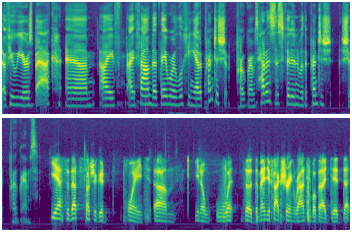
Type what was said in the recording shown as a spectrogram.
a few years back, um, I, I found that they were looking at apprenticeship programs. How does this fit in with apprenticeship programs? Yeah, so that's such a good point. Um, you know, what the the manufacturing roundtable that I did that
